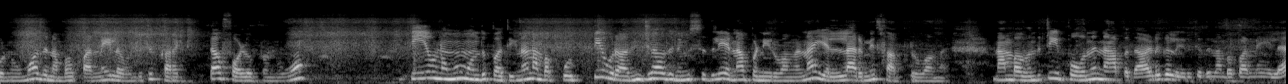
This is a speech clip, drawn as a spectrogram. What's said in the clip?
பண்ணுவோமோ அது நம்ம பண்ணையில் வந்துட்டு கரெக்டாக ஃபாலோ பண்ணுவோம். தீவனமும் வந்து பார்த்திங்கன்னா நம்ம கொட்டி ஒரு அஞ்சாவது நிமிஷத்துலேயே என்ன பண்ணிடுவாங்கன்னா எல்லாருமே சாப்பிட்ருவாங்க நம்ம வந்துட்டு இப்போ வந்து நாற்பது ஆடுகள் இருக்குது நம்ம பண்ணையில்.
